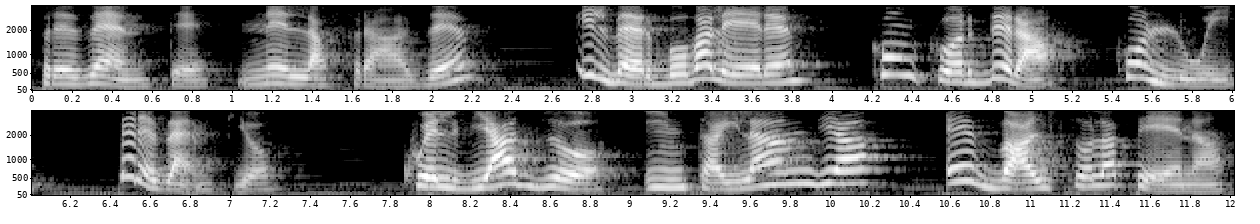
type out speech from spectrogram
presente nella frase, il verbo valere concorderà con lui. Per esempio, Quel viaggio in Thailandia è valso la pena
